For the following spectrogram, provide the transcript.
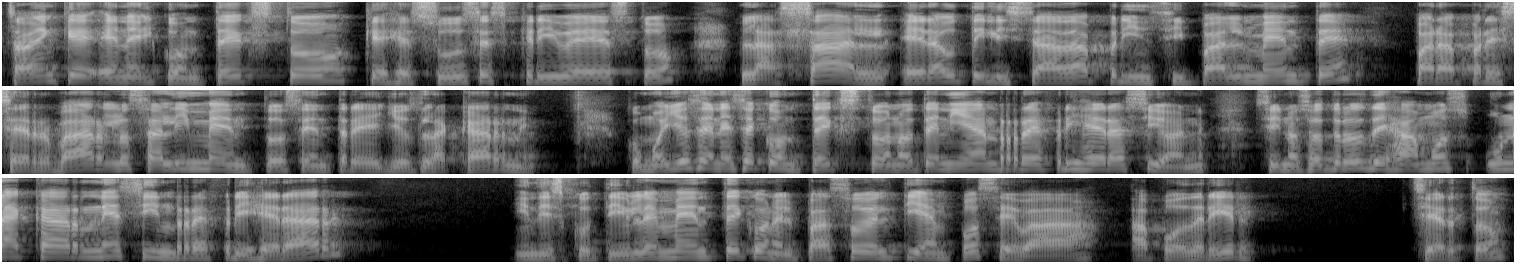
Saben que en el contexto que Jesús escribe esto, la sal era utilizada principalmente para preservar los alimentos, entre ellos la carne. Como ellos en ese contexto no tenían refrigeración, si nosotros dejamos una carne sin refrigerar, indiscutiblemente con el paso del tiempo se va a podrir, ¿cierto?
